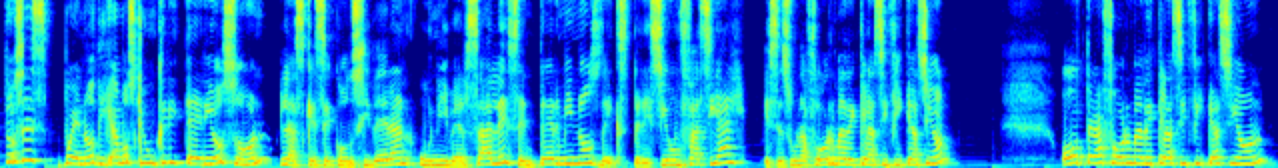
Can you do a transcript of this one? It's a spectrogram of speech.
Entonces, bueno, digamos que un criterio son las que se consideran universales en términos de expresión facial. Esa es una forma de clasificación. Otra forma de clasificación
